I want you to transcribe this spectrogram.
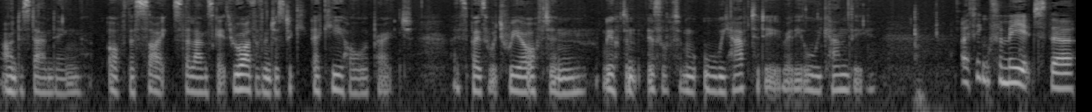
understanding of the sites, the landscapes, rather than just a, a keyhole approach. I suppose, which we are often, we often is often all we have to do, really, all we can do. I think for me, it's the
